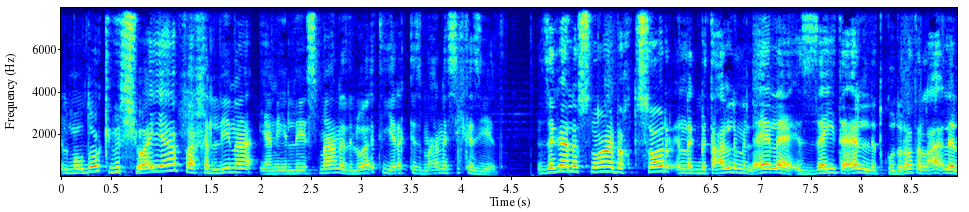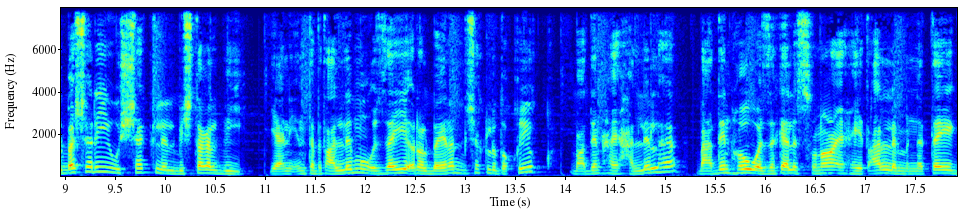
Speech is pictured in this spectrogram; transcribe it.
الموضوع كبير شوية فخلينا يعني اللي يسمعنا دلوقتي يركز معانا سيكه زيادة. الذكاء الاصطناعي باختصار إنك بتعلم الآلة إزاي تقلد قدرات العقل البشري والشكل اللي بيشتغل بيه. يعني أنت بتعلمه إزاي يقرأ البيانات بشكل دقيق بعدين هيحللها بعدين هو الذكاء الاصطناعي هيتعلم من النتائج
